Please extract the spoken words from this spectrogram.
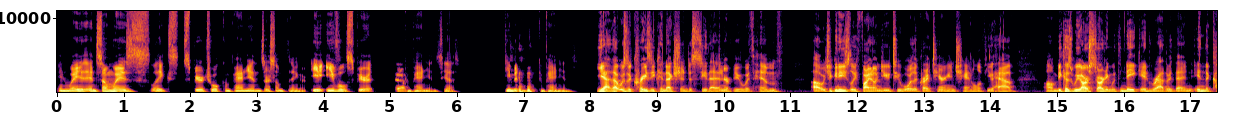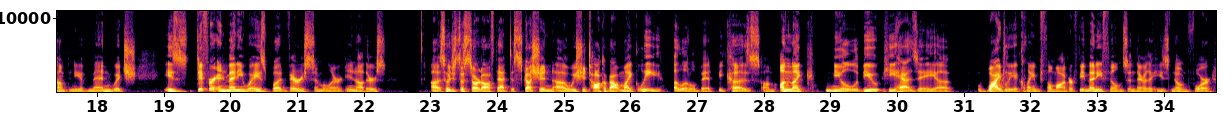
in ways in some ways like spiritual companions or something or e- evil spirit yeah. companions yes demon companions yeah that was a crazy connection to see that interview with him uh, which you can easily find on youtube or the criterion channel if you have um, because we are starting with naked rather than in the company of men which is different in many ways but very similar in others. Uh, so, just to start off that discussion, uh, we should talk about Mike Leigh a little bit because, um, unlike Neil LaBute, he has a uh, widely acclaimed filmography, many films in there that he's known for,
